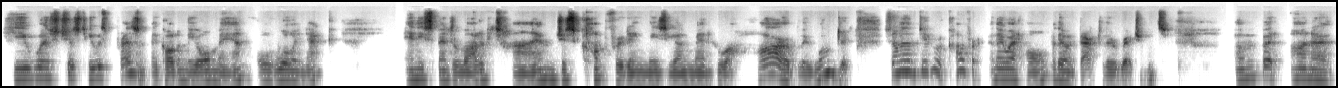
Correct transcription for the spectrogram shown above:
he was just, he was present. They called him the old man, old woolly neck. And he spent a lot of time just comforting these young men who were horribly wounded. Some of them did recover and they went home, but they went back to their regiments. Um, but on a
